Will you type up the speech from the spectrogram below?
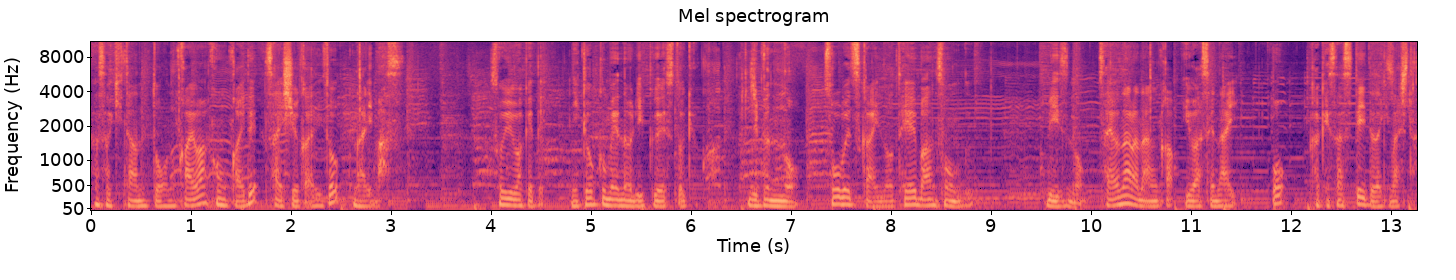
田崎担当の回は今回で最終回となります。そういうわけで2曲目のリクエスト曲は自分の送別会の定番ソングビーズの「さよならなんか言わせない」をかけさせていただきました。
